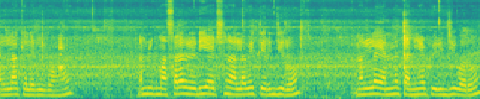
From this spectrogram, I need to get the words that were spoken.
நல்லா கிளறிக்கோங்க. நம்மளுக்கு மசாலா ரெடி ஆகிடுச்சு நல்லாவே தெரிஞ்சிடும் நல்லா எண்ணெய் தனியாக பிரிஞ்சு வரும்.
